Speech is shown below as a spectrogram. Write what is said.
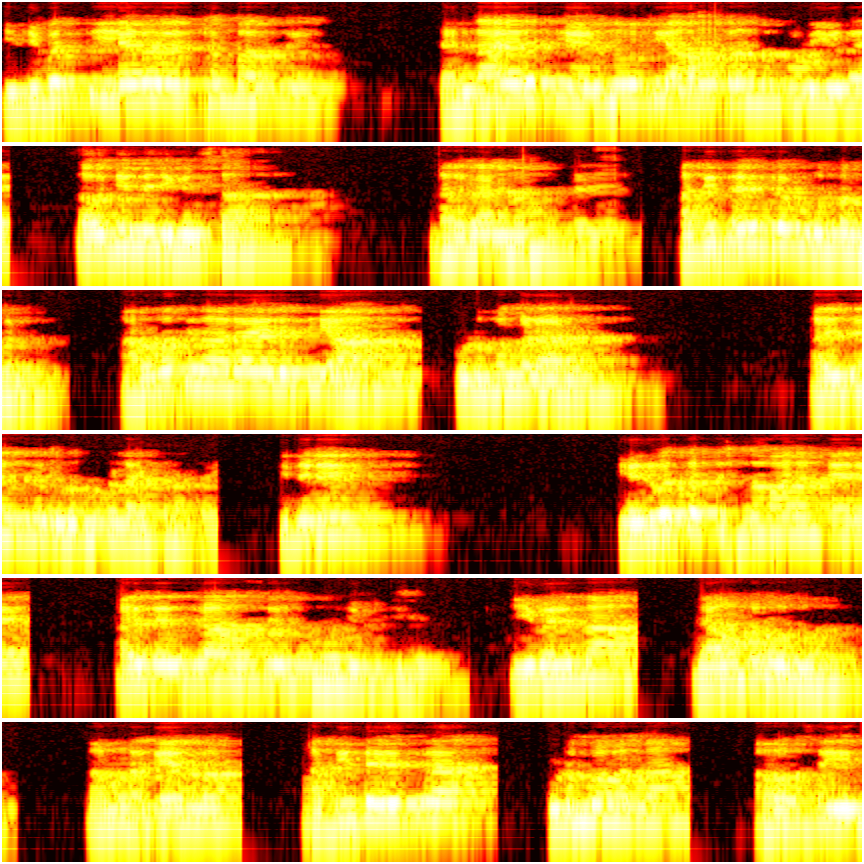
ഇരുപത്തിയേഴ് ലക്ഷം പേർക്ക് രണ്ടായിരത്തി എഴുന്നൂറ്റി അറുപത്തിരണ്ട് കോടിയുടെ സൗജന്യ ചികിത്സ നൽകാൻ നമുക്ക് അതിദരിദ്ര കുടുംബങ്ങൾ അറുപത്തിനാലായിരത്തി ആറ് കുടുംബങ്ങളാണ് അതിദരിദ്ര കുടുംബങ്ങളായി കണക്കായി ഇതിൽ എഴുപത്തെട്ട് ശതമാനം പേരെ അതിദരിദ്രാവസ്ഥയിൽ മോചിപ്പിച്ചിരുന്നു. ഈ വരുന്ന നവംബർ ഒന്ന് നമ്മുടെ കേരളം അതിദരിദ്ര കുടുംബമെന്ന അവസ്ഥയിൽ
